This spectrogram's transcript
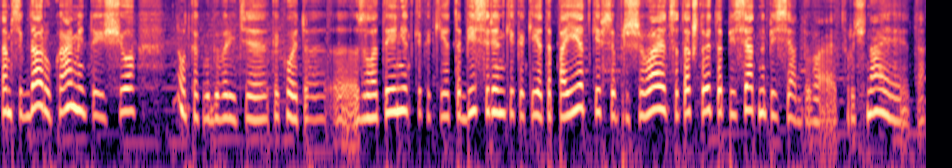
Там всегда руками ты еще ну, вот как вы говорите, какой-то э, золотые нитки, какие-то бисеринки, какие-то пайетки, все пришивается, так что это 50 на 50 бывает, ручная это.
